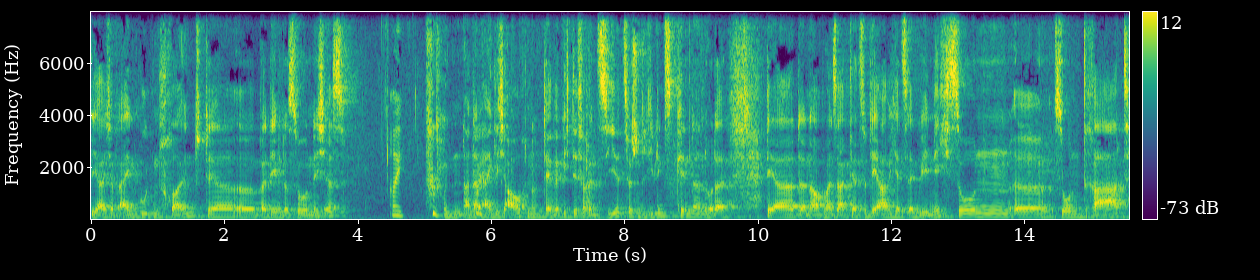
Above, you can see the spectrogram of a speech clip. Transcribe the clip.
ja, ich habe einen guten Freund, der äh, bei dem das so nicht ist. Ui. Und einen anderen eigentlich auch, ne, der wirklich differenziert zwischen Lieblingskindern oder der dann auch mal sagt, ja, zu der habe ich jetzt irgendwie nicht so einen äh, so einen Draht.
